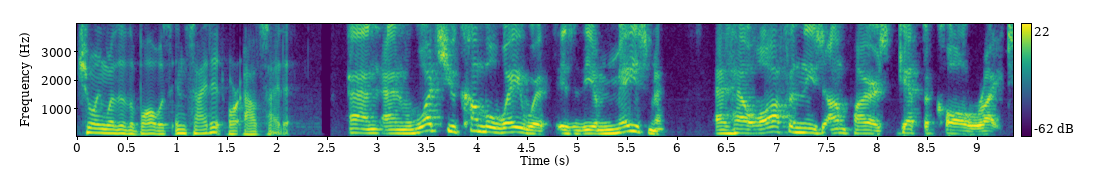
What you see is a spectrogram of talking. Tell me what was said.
showing whether the ball was inside it or outside it. And and what you come away with is the amazement at how often these umpires get the call right.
